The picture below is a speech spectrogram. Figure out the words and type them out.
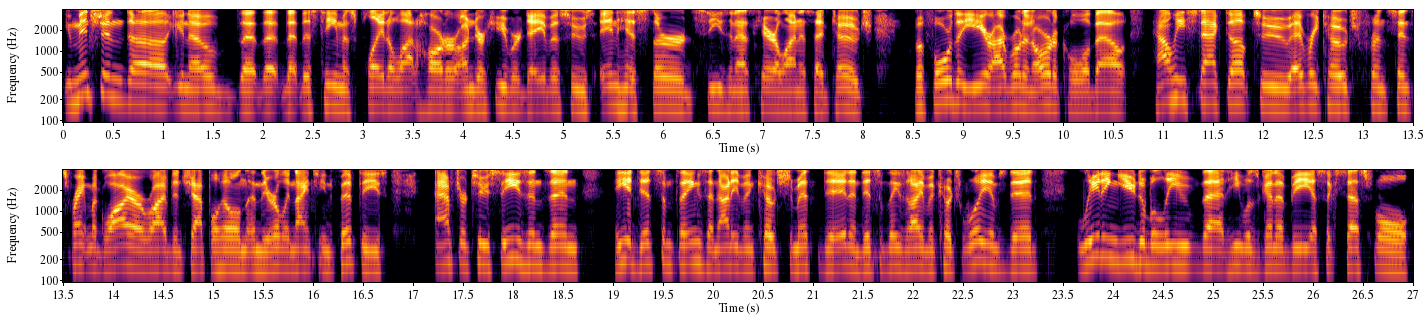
You mentioned, uh, you know, that, that that this team has played a lot harder under Hubert Davis, who's in his third season as Carolina's head coach before the year, I wrote an article about how he stacked up to every coach from, since Frank McGuire arrived in Chapel Hill in, in, the early 1950s after two seasons. And he did some things that not even Coach Smith did, and did some things that not even Coach Williams did, leading you to believe that he was going to be a successful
